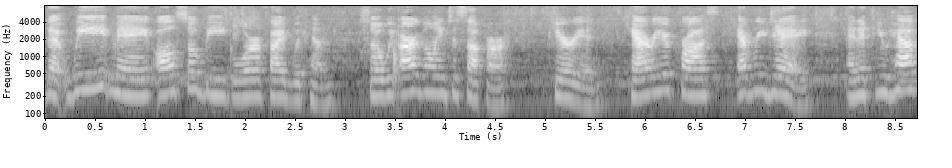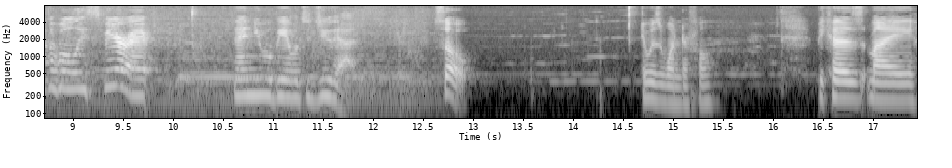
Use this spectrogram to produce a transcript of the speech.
that we may also be glorified with him. So we are going to suffer, period. Carry your cross every day. And if you have the Holy Spirit, then you will be able to do that. So, it was wonderful. Because my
